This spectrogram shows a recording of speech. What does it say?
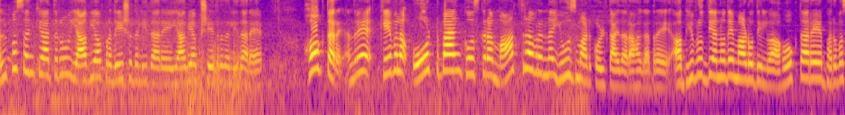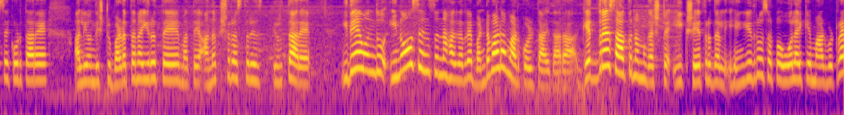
ಅಲ್ಪಸಂಖ್ಯಾತರು ಯಾವ್ಯಾವ ಪ್ರದೇಶದಲ್ಲಿದ್ದಾರೆ, ಯಾವ್ಯಾವ ಕ್ಷೇತ್ರದಲ್ಲಿದ್ದಾರೆ ಹೋಗ್ತಾರೆ. ಅಂದ್ರೆ ಕೇವಲ ವೋಟ್ ಬ್ಯಾಂಕ್ಗೋಸ್ಕರ ಮಾತ್ರ ಅವರನ್ನ ಯೂಸ್ ಮಾಡ್ಕೊಳ್ತಾ ಇದ್ದಾರೆ. ಹಾಗಾದ್ರೆ ಅಭಿವೃದ್ಧಿ ಅನ್ನೋದೇ ಮಾಡೋದಿಲ್ವಾ? ಹೋಗ್ತಾರೆ, ಭರವಸೆ ಕೊಡ್ತಾರೆ, ಅಲ್ಲಿ ಒಂದಿಷ್ಟು ಬಡತನ ಇರುತ್ತೆ, ಮತ್ತೆ ಅನಕ್ಷರಸ್ಥರು ಇರ್ತಾರೆ. ಇದೇ ಒಂದು ಇನೋಸೆನ್ಸ್ ಅನ್ನ ಹಾಗಾದ್ರೆ ಬಂಡವಾಳ ಮಾಡ್ಕೊಳ್ತಾ ಇದ್ದಾರಾ? ಗೆದ್ರೆ ಸಾಕು ನಮ್ಗಷ್ಟೇ ಈ ಕ್ಷೇತ್ರದಲ್ಲಿ. ಹೆಂಗಿದ್ರು ಸ್ವಲ್ಪ ಓಲೈಕೆ ಮಾಡ್ಬಿಟ್ರೆ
